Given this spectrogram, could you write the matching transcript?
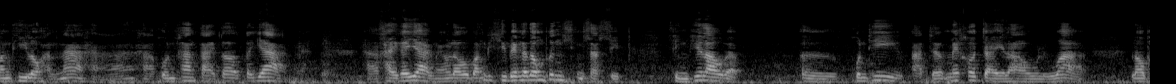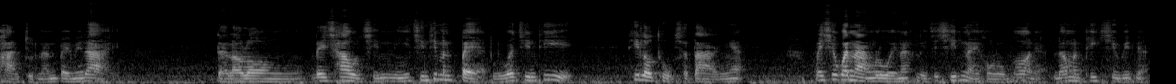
บางทีเราหันหน้าหาหาคนข้างกายก็ก็ยากนะหาใครก็ยากนะเราบางทีแม่งก็ต้องพึ่งสิ่งศักดิ์สิทธิ์สิ่งที่เราแบบเออคนที่อาจจะไม่เข้าใจเราหรือว่าเราผ่านจุดนั้นไปไม่ได้ แต่เราลองได้เช่าชิ้นนี้ชิ้นที่มันแปลกหรือว่าชิ้นที่ที่เราถูกชะตาอย่างเงี้ยไม่ใช่ว่านางรวยนะหรือจะชิ้นไหนของหลวงพ่อเนี่ยแล้วมันพลิกชีวิตเนี่ย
